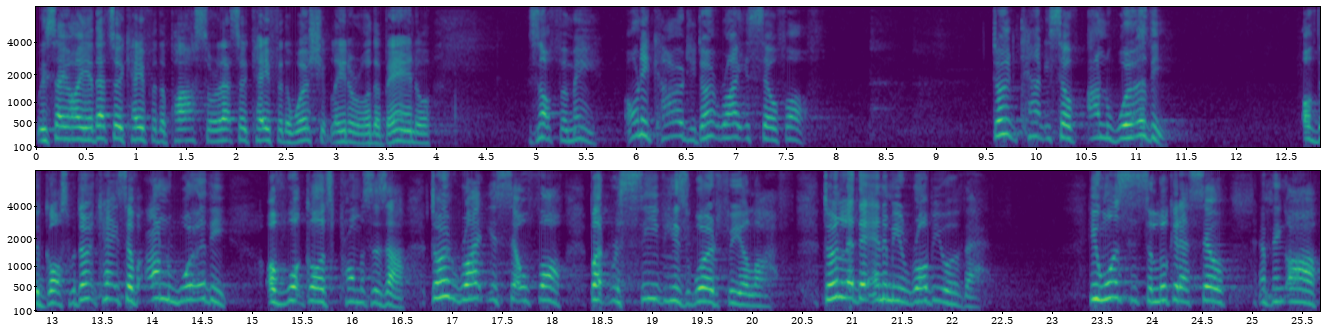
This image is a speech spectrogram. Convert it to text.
We say, oh, yeah, that's okay for the pastor, or that's okay for the worship leader, or the band, or it's not for me. I want to encourage you don't write yourself off. Don't count yourself unworthy of the gospel. Don't count yourself unworthy of what God's promises are. Don't write yourself off, but receive His word for your life. Don't let the enemy rob you of that. He wants us to look at ourselves and think, oh,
